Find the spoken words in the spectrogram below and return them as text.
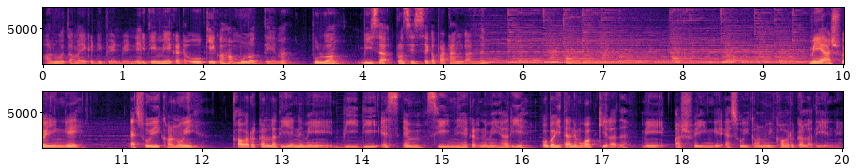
අනුව තමයි එක ඩිපෙන්ඩ් වෙන්නේ. ඉතින් මේකට ඕකේක හම්මුණොත්තේම පුළුවන් වීස ප්‍රොසෙස් එක පටන් ගන්න. මේ අශ්වයින්ගේ ඇසුයි කනුයි කවර කල්ලා තියෙන්නේ මේ BDSM සීනය කරන මේ හරිය. ඔබ හිතන මොක් කියලද? මේ අශ්වයින්ගේ ඇසුයි කනුයි කවර කල්ලා තියෙන්නේ.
